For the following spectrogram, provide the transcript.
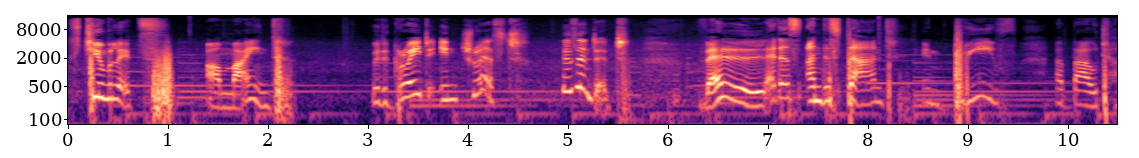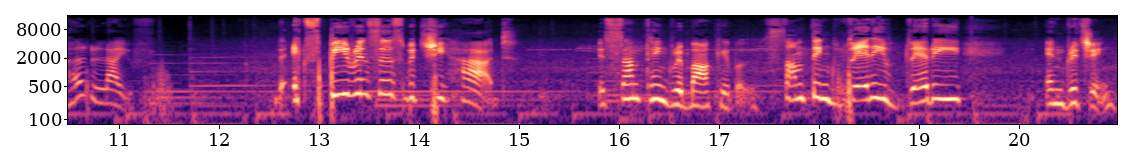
stimulates our mind with great interest, isn't it? Well, let us understand in brief about her life. The experiences which she had is something remarkable, something very, very enriching,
